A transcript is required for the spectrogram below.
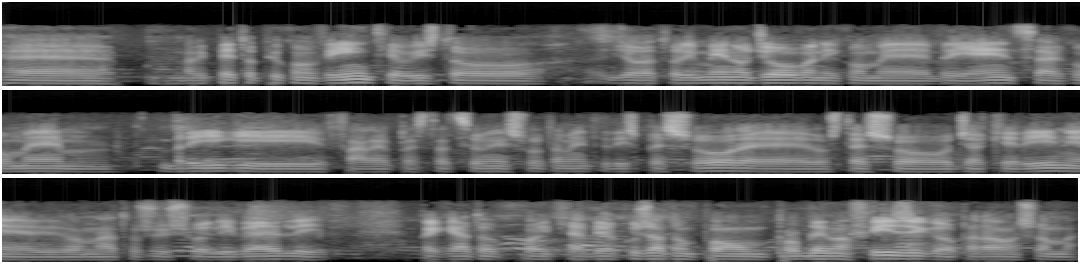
eh, ripeto, più convinti, ho visto giocatori meno giovani come Brienza, come mm, Fare prestazioni assolutamente di spessore, lo stesso Giaccherini è ritornato sui suoi livelli, peccato poi che abbia accusato un po' un problema fisico, però insomma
